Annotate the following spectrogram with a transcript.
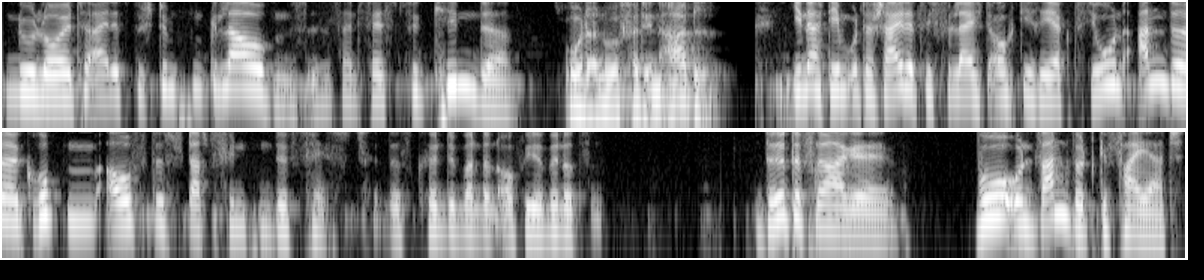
Nur Leute eines bestimmten Glaubens? Ist es ein Fest für Kinder? Oder nur für den Adel? Je nachdem unterscheidet sich vielleicht auch die Reaktion anderer Gruppen auf das stattfindende Fest. Das könnte man dann auch wieder benutzen. Dritte Frage. Wo und wann wird gefeiert?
